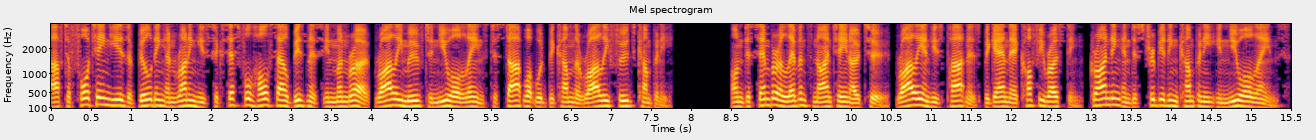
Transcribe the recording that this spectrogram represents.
After 14 years of building and running his successful wholesale business in Monroe, Reily moved to New Orleans to start what would become the Reily Foods Company. On December 11, 1902, Reily and his partners began their coffee roasting, grinding and distributing company in New Orleans.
